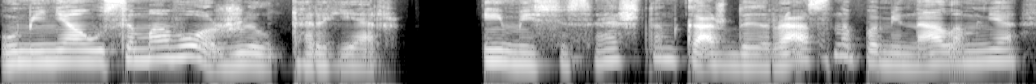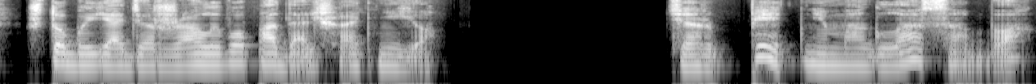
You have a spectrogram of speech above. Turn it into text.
У меня у самого жил терьер. И миссис Эштон каждый раз напоминала мне, чтобы я держал его подальше от нее. «Терпеть не могла собак»,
